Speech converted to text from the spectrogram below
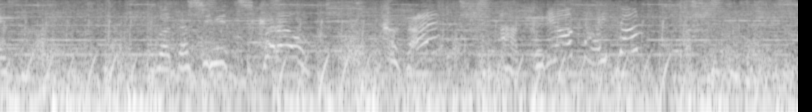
姉さん私に力を。悪霊退散？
